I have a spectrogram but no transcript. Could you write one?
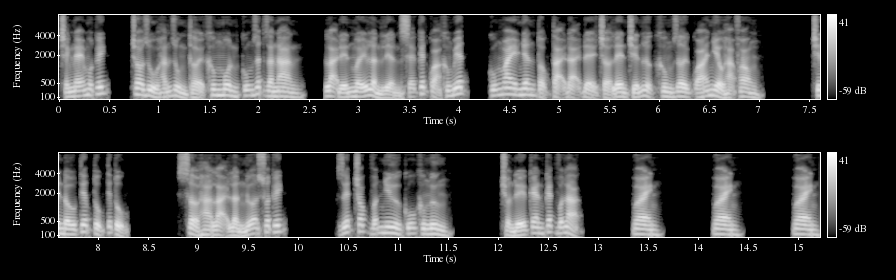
tránh né một kích, cho dù hắn dùng thời không môn cũng rất gian nan, lại đến mấy lần liền sẽ kết quả không biết, cũng may nhân tộc tại đại để trở lên chiến lược không rơi quá nhiều hạ phong. Chiến đấu tiếp tục tiếp tục. Sở hà lại lần nữa xuất kích. Giết chóc vẫn như cũ không ngưng chuẩn đế ken kết vẫn lạc. Vê anh vê anh vê anh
